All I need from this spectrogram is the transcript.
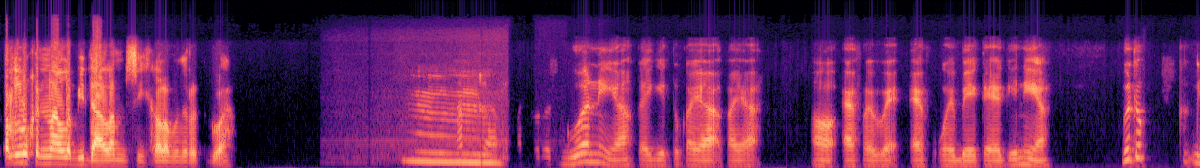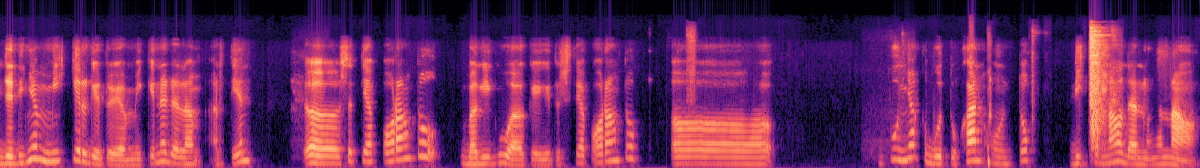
perlu kenal lebih dalam sih kalau menurut gue. Hmm. menurut gue nih ya kayak gitu kayak kayak oh, FWB FWB kayak gini ya, gue tuh jadinya mikir gitu ya, mikirnya dalam artian uh, setiap orang tuh bagi gue kayak gitu, setiap orang tuh uh, punya kebutuhan untuk dikenal dan mengenal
